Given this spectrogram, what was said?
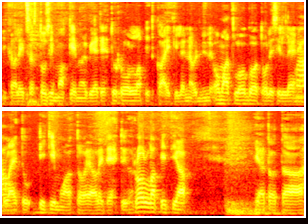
mikä oli itse asiassa tosi makea. Me oli vielä tehty rollapit kaikille. Ne, oli, ne omat logot oli silleen wow. niin laittu digimuotoon ja oli tehty rollapit ja, ja tota,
